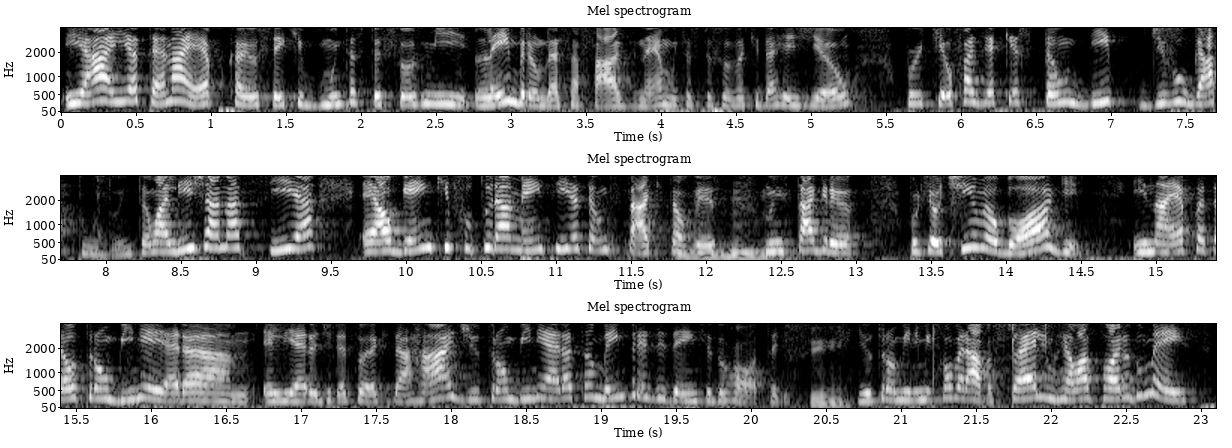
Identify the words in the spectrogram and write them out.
E aí, até na época, eu sei que muitas pessoas me lembram dessa fase, né? Muitas pessoas aqui da região, porque eu fazia questão de divulgar tudo. Então, ali já nascia é, alguém que futuramente ia ter um destaque, talvez, uhum. no Instagram. Porque eu tinha o meu blog e na época até o Trombini era, ele era diretor aqui da rádio, e o Trombini era também presidente do Rotary. Sim. E o Trombini me cobrava, Sueli, um relatório do mês.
